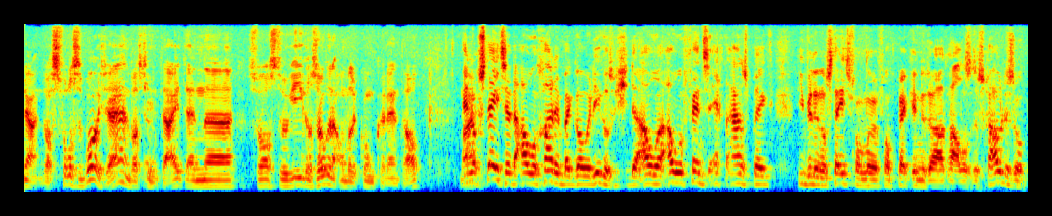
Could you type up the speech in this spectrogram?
Ja, dat was Zwolse Boys, hè? Dat was die een tijd. En eh, zoals natuurlijk Eagles ook een andere concurrent had. En nog steeds, hè, de oude garde bij Go Eagles, als je de oude, oude fans echt aanspreekt, die willen nog steeds van, eh, van PEC inderdaad, halen ze de schouders op.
